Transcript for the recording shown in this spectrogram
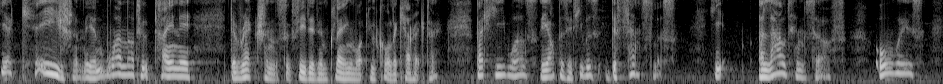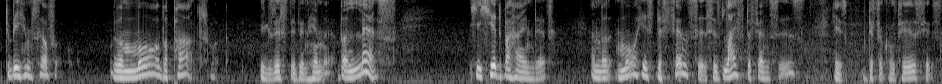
He occasionally, in one or two tiny directions, succeeded in playing what you'd call a character, but he was the opposite. He was defenseless. He allowed himself always to be himself. The more the part existed in him, the less he hid behind it and the more his defenses, his life defenses, his difficulties, his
